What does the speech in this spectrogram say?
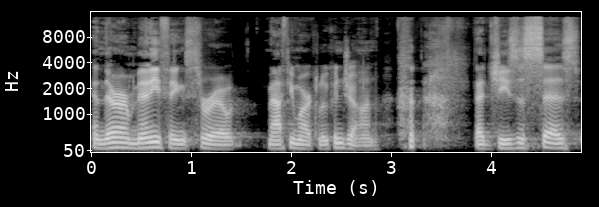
And there are many things throughout Matthew, Mark, Luke, and John that Jesus says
